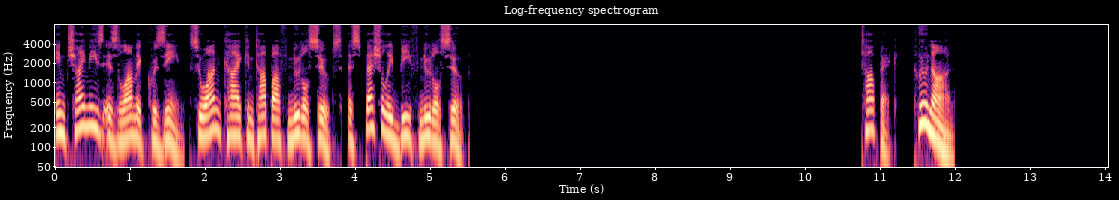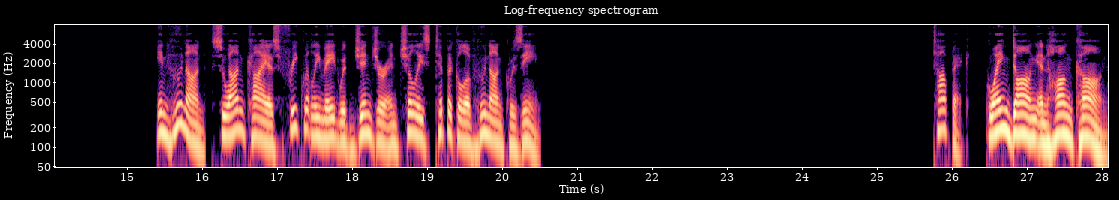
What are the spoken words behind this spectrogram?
In Chinese Islamic cuisine, suan kai can top off noodle soups, especially beef noodle soup. Hunan In Hunan, suan kai is frequently made with ginger and chilies typical of Hunan cuisine. Guangdong and Hong Kong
